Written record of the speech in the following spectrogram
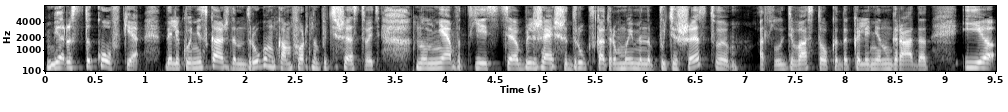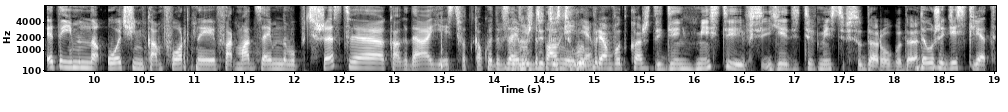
меры стыковки. Далеко не с каждым другом комфортно путешествовать. Но у меня вот есть ближайший друг, с которым мы именно путешествуем от Владивостока до Калининграда. И это именно очень комфортный формат взаимного путешествия, когда есть вот какое-то взаимное Подожди, прям вот каждый день вместе и едете вместе всю дорогу, да? Да уже 10 лет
